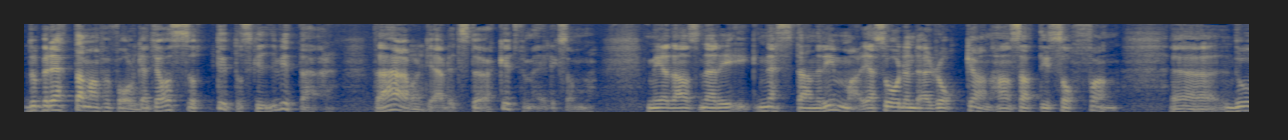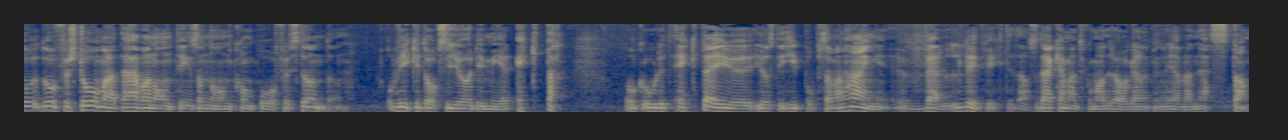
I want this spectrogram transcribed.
då berättar man för folk att jag har suttit och skrivit det här. Det här har varit jävligt stökigt för mig liksom. Medan när det nästan rimmar, jag såg den där rockan, han satt i soffan. Eh, då, då förstår man att det här var någonting som någon kom på för stunden. Och vilket också gör det mer äkta. Och ordet äkta är ju just i hiphop-sammanhang väldigt viktigt. Alltså där kan man inte komma dragande med någon jävla nästan.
